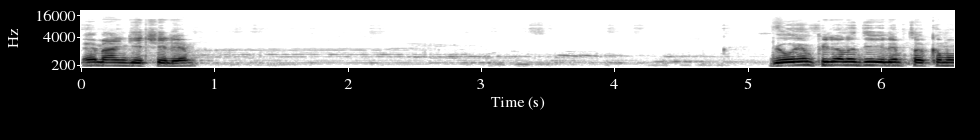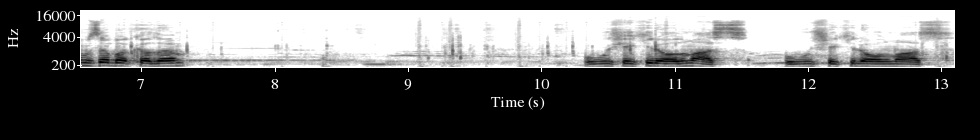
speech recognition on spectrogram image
Hemen geçelim. Bir oyun planı diyelim. Takımımıza bakalım. Bu bu şekil olmaz. Bu bu şekil olmaz.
